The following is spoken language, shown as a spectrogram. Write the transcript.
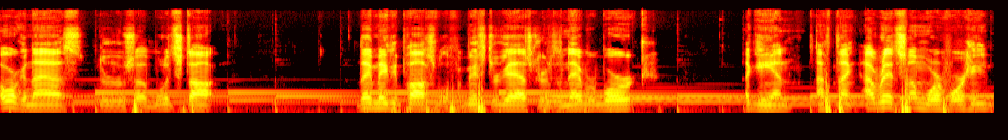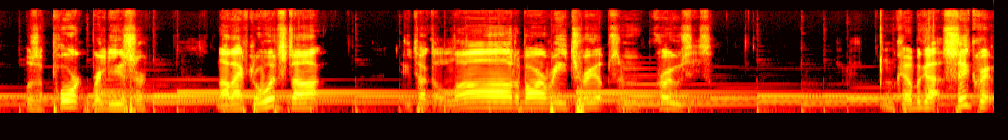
organizers of Woodstock, they made it possible for Mr. Yasgur to never work again. I think I read somewhere where he was a pork producer. Not after Woodstock, he took a lot of RV trips and cruises. Okay, we got secret.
